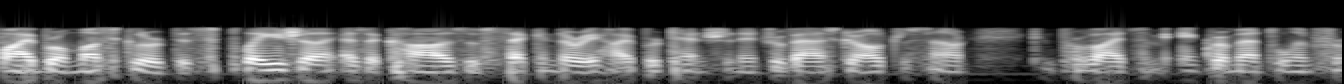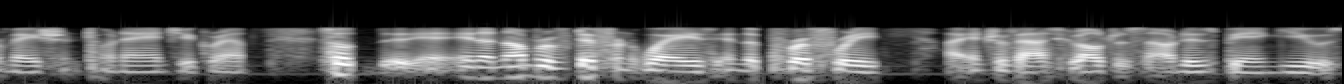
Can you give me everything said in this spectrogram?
fibromuscular dysplasia as a cause of secondary hypertension, intravascular ultrasound can provide some incremental information to an angiogram. So, in a number of different ways, in the periphery, uh, intravascular ultrasound is being used.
